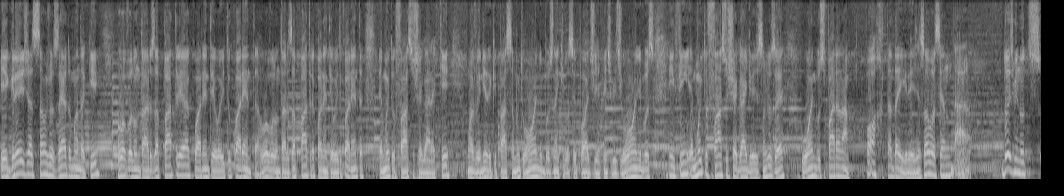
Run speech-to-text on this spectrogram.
Igreja São José do Mandaqui, Rua Voluntários da Pátria, 4840. Rua Voluntários da Pátria, 4840. É muito fácil chegar aqui. Uma avenida que passa muito ônibus, né? Que você pode, de repente, vir de ônibus. Enfim, é muito fácil chegar à Igreja de São José. O ônibus para na porta da igreja. É só você andar dois minutos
